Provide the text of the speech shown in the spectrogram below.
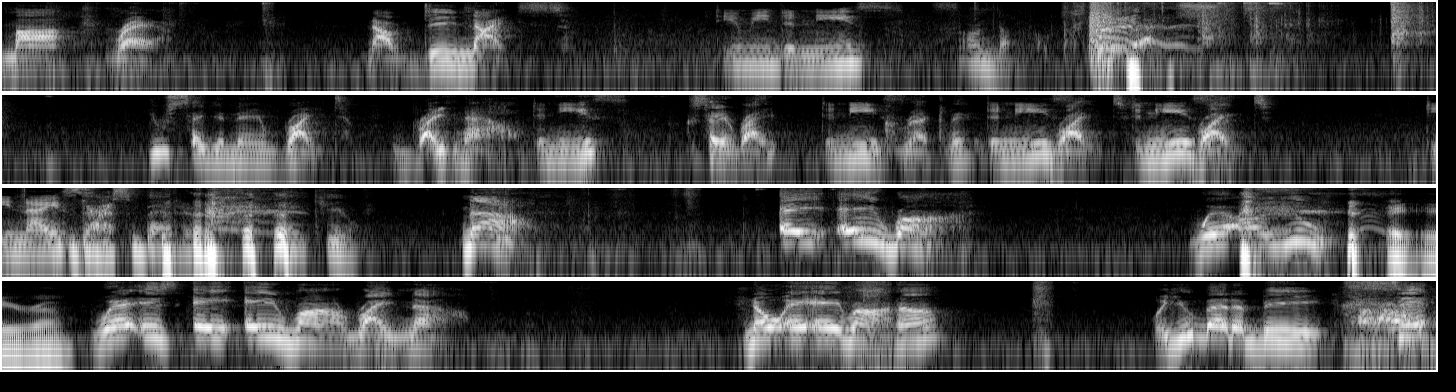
my wrath. Now D nice. Do you mean Denise? Son of a bitch. You say your name right, right now. Denise? Say it right. Denise. Correctly. Denise. Right. Denise. Right. D nice. That's better. Thank you. Now, A.A. Ron, where are you? Hey, Aaron. Where is A.A. Ron right now? No A.A. Ron, huh? Well, you better be sick,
